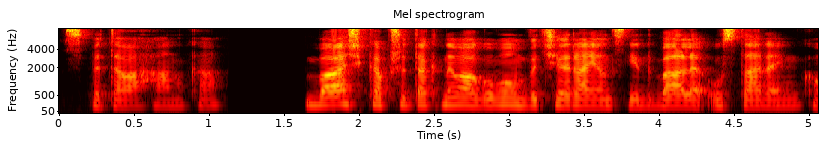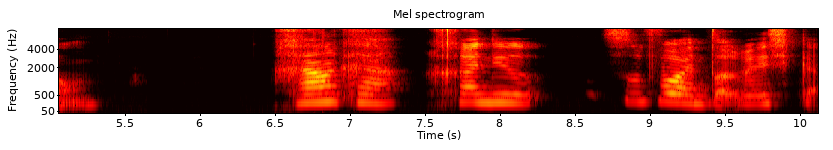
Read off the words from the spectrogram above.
spytała Hanka. Baśka przytaknęła głową, wycierając niedbale usta ręką. Hanka, Haniu, dzwoń do Ryśka.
